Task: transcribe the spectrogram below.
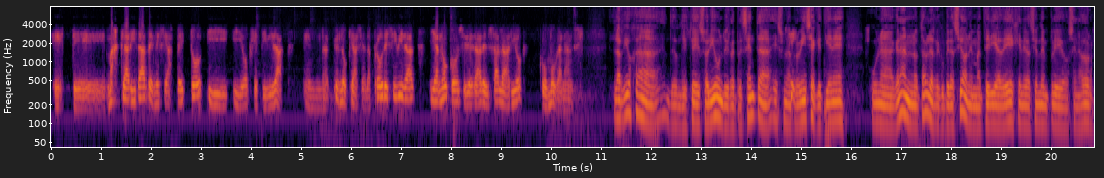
este, más claridad en ese aspecto y, y objetividad en, la, en, lo que hace a la progresividad y a no considerar el salario como ganancia. La Rioja, de donde usted es oriundo y representa, es una sí. provincia que tiene una gran, notable recuperación en materia de generación de empleo, senador.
